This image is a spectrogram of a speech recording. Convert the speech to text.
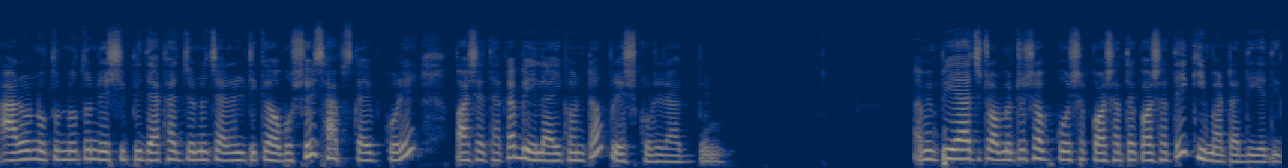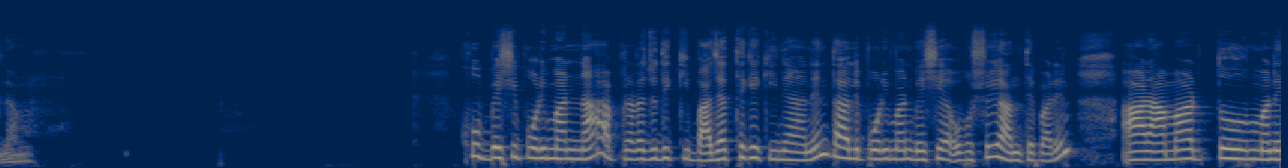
আরও নতুন নতুন রেসিপি দেখার জন্য চ্যানেলটিকে অবশ্যই সাবস্ক্রাইব করে পাশে থাকা বেল আইকনটাও প্রেস করে রাখবেন। আমি পেঁয়াজ, টমেটো সব কষা কষাতে কষাতেই কিমাটা দিয়ে দিলাম। খুব বেশি পরিমাণ না। আপনারা যদি কি বাজার থেকে কিনে আনেন, তাহলে পরিমাণ বেশি অবশ্যই আনতে পারেন। আর আমার তো মানে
